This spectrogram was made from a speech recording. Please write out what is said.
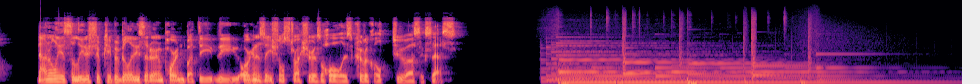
not only is the leadership capabilities that are important, but the the organizational structure as a whole is critical to uh, success.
